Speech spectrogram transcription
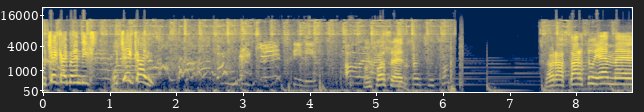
Uciekaj, Bendix! Uciekaj! chwili. On poszedł. Dobra, startujemy!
